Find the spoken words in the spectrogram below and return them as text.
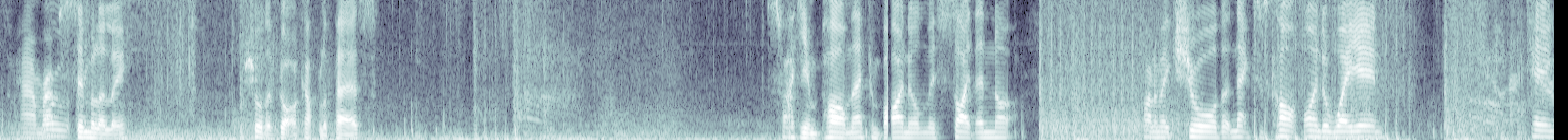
Some ham wraps similarly. I'm sure they've got a couple of pairs. Swaggy and Palm, they're combining on this site. They're not trying to make sure that Nexus can't find a way in. King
